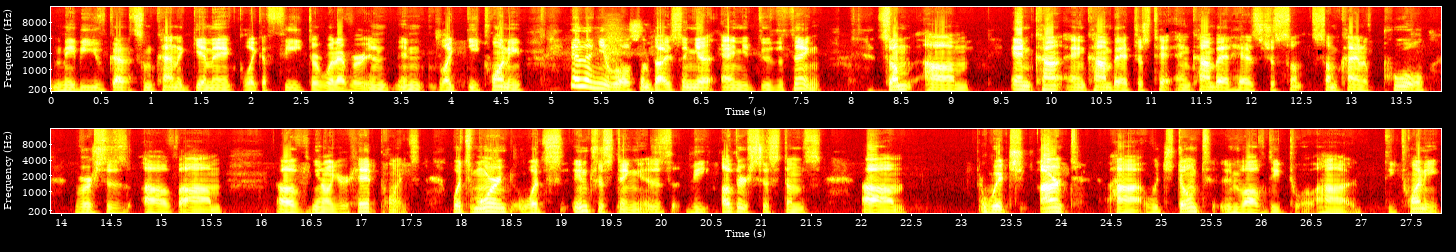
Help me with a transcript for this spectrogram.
maybe you've got some kind of gimmick like a feat or whatever in in like d20 and then you roll some dice and you and you do the thing. Some um and com- and combat just and combat has just some some kind of pool versus of um of you know your hit points. What's more what's interesting is the other systems um which aren't uh which don't involve d uh d20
